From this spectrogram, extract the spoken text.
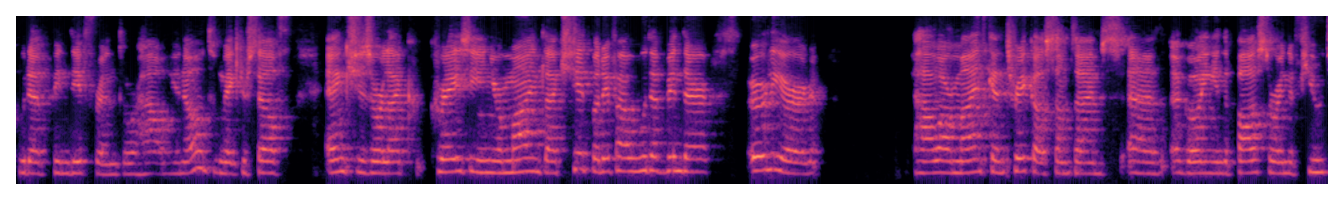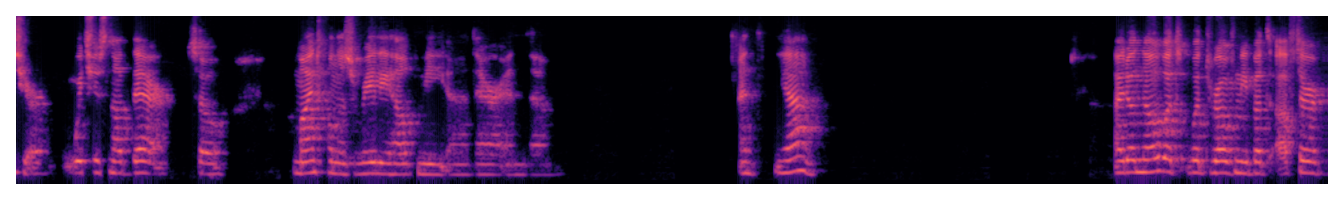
could have been different or how you know to make yourself anxious or like crazy in your mind like shit but if i would have been there earlier how our mind can trick us sometimes uh, uh, going in the past or in the future which is not there. So mindfulness really helped me uh, there and um, and yeah. I don't know what what drove me but after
